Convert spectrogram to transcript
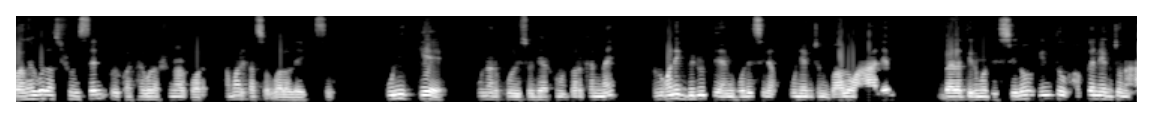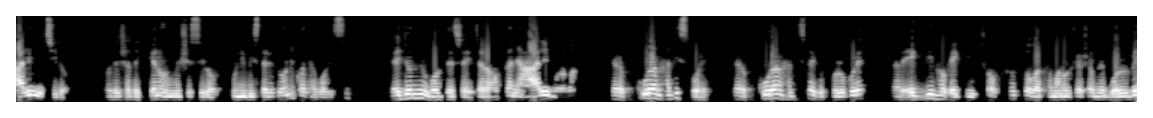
কথাগুলো শুনছেন, ওই কথাগুলো শোনার পর আমার কাছে ভালো লেগেছে। উনি কে, উনার পরিচয় দেওয়ার কোনো দরকার নাই। আমি অনেক ভিডিওতে আমি বলেছিলাম, উনি একজন ভালো আলেম বেড়াতির মধ্যে ছিল, কিন্তু হক্কানি একজন আলিমই ছিল। ওদের সাথে কেন মিশেছিল? উনি বিস্তারিত অনেক কথা বলেছে। এই জন্য বলতে চাই, যারা হক্কানি আলিম ওলামা, যারা কোরআন হাদিস পড়ে, যারা কোরআন হাদিসটাকে ফলো করে, তার একদিন হোক একদিন সব সত্য কথা মানুষের সামনে বলবে,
